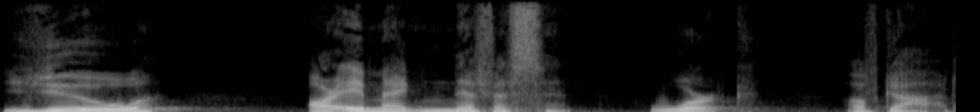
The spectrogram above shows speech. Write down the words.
You are a magnificent work of God.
